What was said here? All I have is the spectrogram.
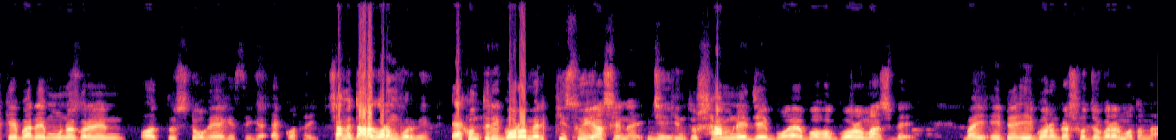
একেবারে মনে করেন অতুষ্ট হয়ে গেছে এক কথাই। সামনে তো আরও গরম পড়বে। এখন তুই গরমের কিছুই আসে নাই কিন্তু সামনে যে ভয়াবহ গরম আসবে ভাই, এটা এই গরমটা সহ্য করার মতো না।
